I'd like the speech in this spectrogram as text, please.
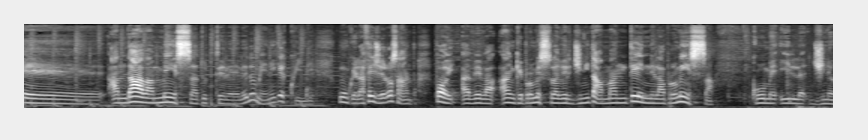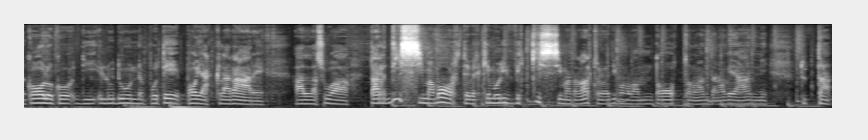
e andava a messa tutte le, le domeniche e quindi comunque la fecero santa. Poi aveva anche promesso la verginità, mantenne la promessa come il ginecologo di Ludun poté poi acclarare alla sua tardissima morte perché morì vecchissima, tra l'altro aveva tipo 98-99 anni, tutta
